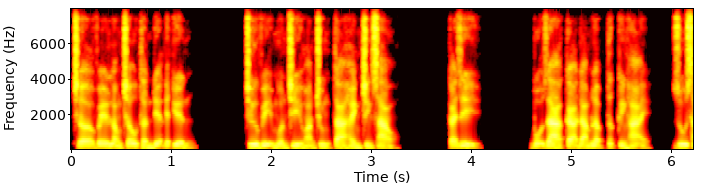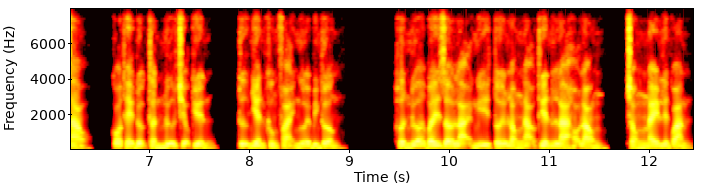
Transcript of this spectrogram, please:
trở về long châu thần điện ý kiến. Chư vị muốn chỉ hoãn chúng ta hành trình sao? Cái gì? Bộ gia cả đám lập tức kinh hãi, dù sao, có thể được thần nữ triệu kiến, tự nhiên không phải người bình thường. Hơn nữa bây giờ lại nghĩ tới long ngạo thiên là họ lòng trong này liên quan,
